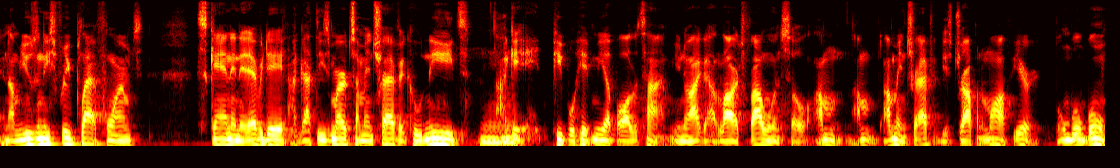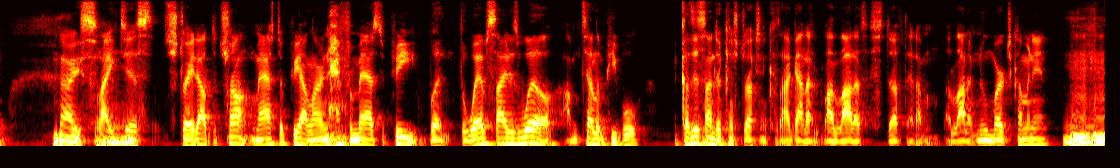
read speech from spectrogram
And I'm using these free platforms, scanning it every day. I got these merch. I'm in traffic. Who needs? I mm-hmm. get people hit me up all the time. You know, I got large following, so I'm I'm I'm in traffic, just dropping them off here. Boom, boom, boom Nice. like just straight out the trunk. Master P, I learned that from Master P, but the website as well. I'm telling people because it's under construction because I got a, a lot of stuff that I'm a lot of new merch coming in, Mm-hmm.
